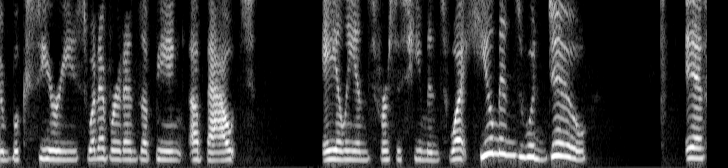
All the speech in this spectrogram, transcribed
a book series, whatever it ends up being about aliens versus humans. What humans would do if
